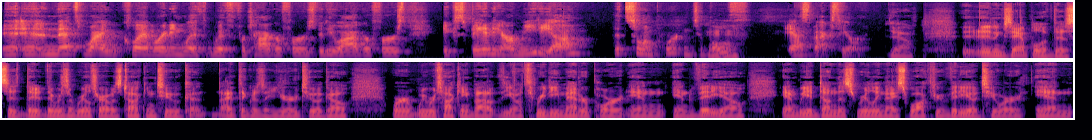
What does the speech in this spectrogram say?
and, and that's why collaborating with with photographers videographers expanding our media that's so important to both mm-hmm. aspects here yeah. An example of this is there, there, was a realtor I was talking to, I think it was a year or two ago, where we were talking about, you know, 3D Matterport in, in video. And we had done this really nice walkthrough video tour. And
